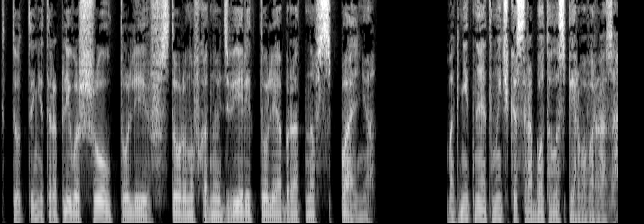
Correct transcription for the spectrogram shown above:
Кто-то неторопливо шел то ли в сторону входной двери, то ли обратно в спальню. Магнитная отмычка сработала с первого раза.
